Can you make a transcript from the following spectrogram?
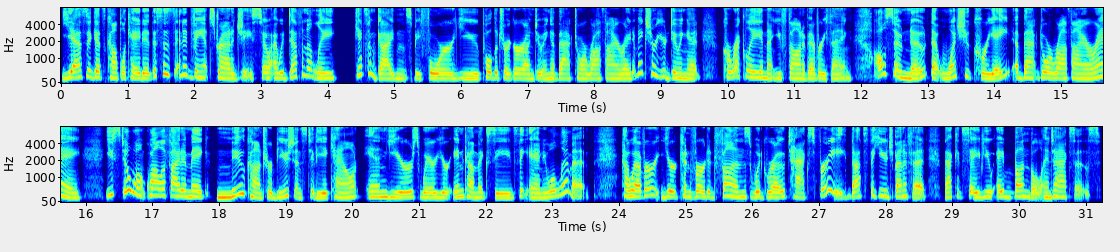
Yes, it gets complicated. This is an advanced strategy, so I would definitely get some guidance before you pull the trigger on doing a backdoor Roth IRA to make sure you're doing it correctly and that you've thought of everything. Also, note that once you create a backdoor Roth IRA, you still won't qualify to make new contributions to the account in years where your income exceeds the annual limit. However, your converted funds would grow tax free. That's the huge benefit. That could save you a bundle in taxes.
